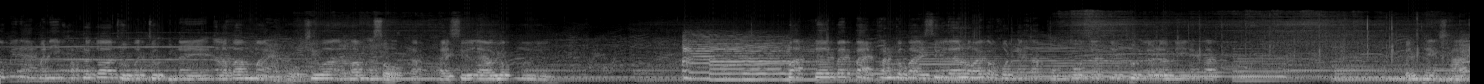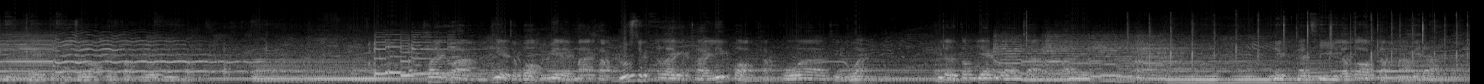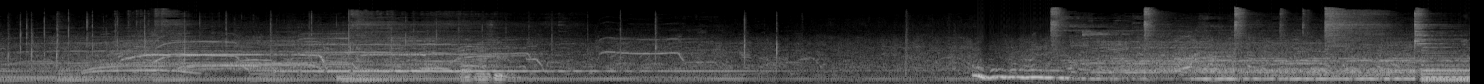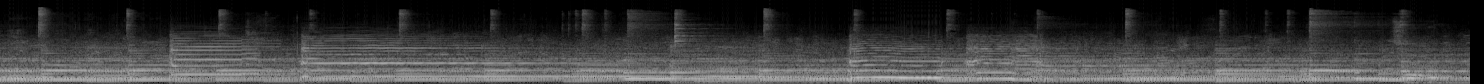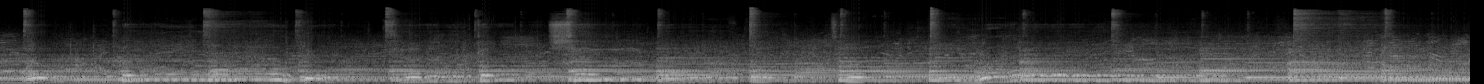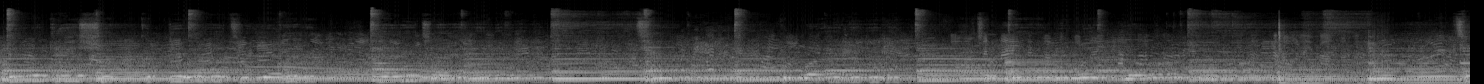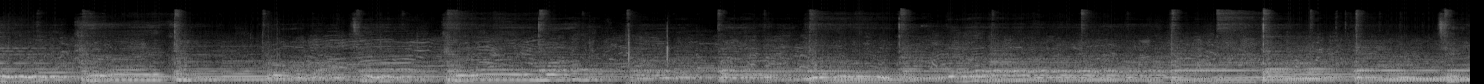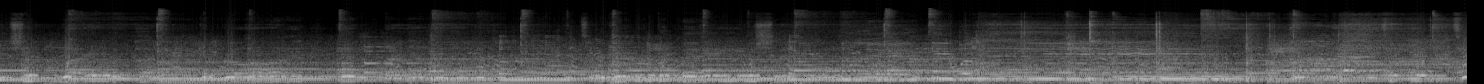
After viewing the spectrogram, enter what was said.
มื่อไม่นานมานี้ครับ แล้วก็ถูกบรรจุอยู่ในอัลบั้มใหม่ของผมชื่อว่าอัลบั้มอโศกครับ ใครซื้อแล้วยกมือ บัตรเดินไป 8,000 กว่าใบซื้อแล้วร้อยกว่าคนนะครับ ผมคงจะเตรียมทุนเร็วๆนี้นะครับ เป็นเพลงช้าหนึ่งเพลงที่ผมจะร้องให้ฟังในวันนี้ครับถ้อยความที่อยากจะบอกไม่มีอะไรมากครับ รู้สึกอะไรกับใครรีบบอกครับ เพราะว่าถึงวันที่เราต้องแยกย้ายจากกันไปหนึ่งนาทีแล้วก็กลับมาไม่ได้ ขอการช่ว ห ว่า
